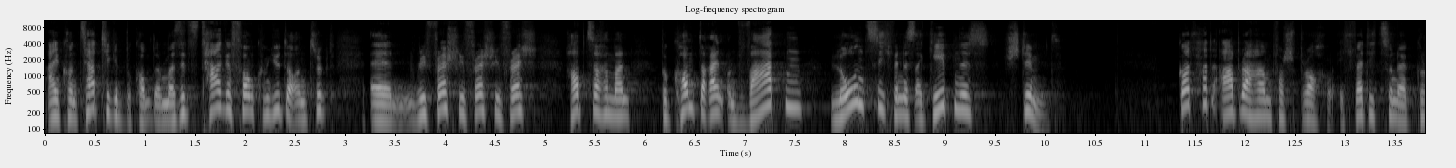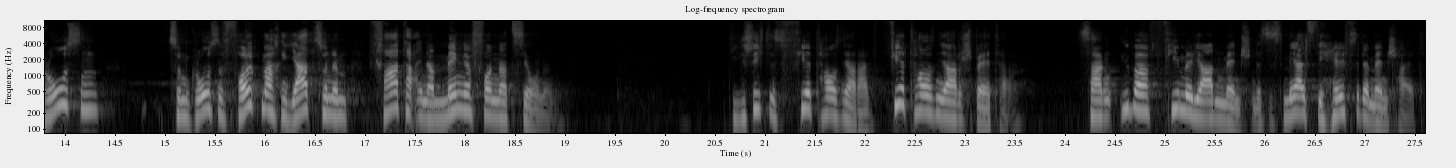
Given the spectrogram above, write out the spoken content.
ein Konzertticket bekommt und man sitzt Tage vorm Computer und drückt äh, Refresh, Refresh, Refresh. Hauptsache, man bekommt da rein und warten lohnt sich, wenn das Ergebnis stimmt. Gott hat Abraham versprochen, ich werde dich zu einer großen, zum großen Volk machen, ja, zu einem Vater einer Menge von Nationen. Die Geschichte ist 4000 Jahre alt. 4000 Jahre später sagen über 4 Milliarden Menschen, das ist mehr als die Hälfte der Menschheit,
